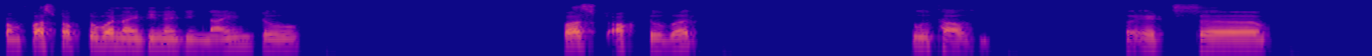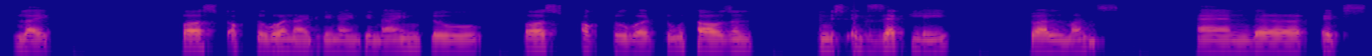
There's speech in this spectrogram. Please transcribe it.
from 1st October 1999 to 1st October 2000 so it's uh, like 1st October 1999 to 1st October 2000 and it's exactly 12 months and uh, it's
